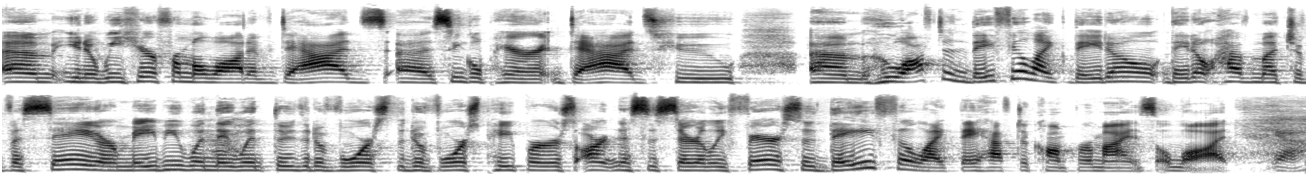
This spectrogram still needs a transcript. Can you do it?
Um, you know, we hear from a lot of dads, uh, single parent dads, who um, who often they feel like they don't they don't have much of a say, or maybe when they went through the divorce, the divorce papers aren't necessarily fair, so they feel like they have to compromise a lot. Yeah.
